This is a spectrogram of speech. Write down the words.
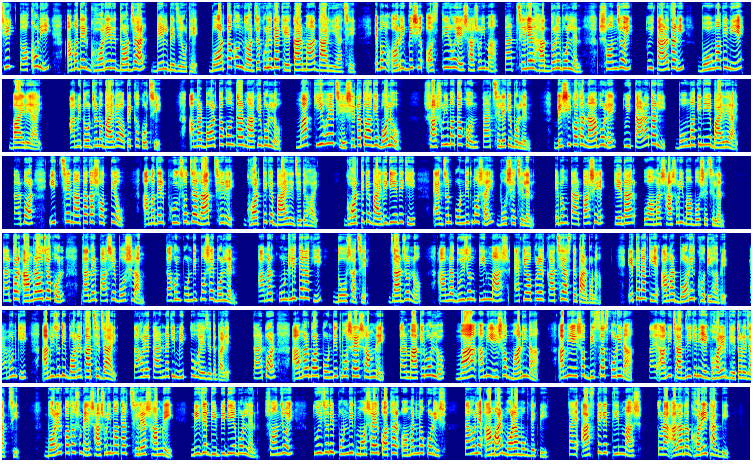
ঠিক তখনই আমাদের ঘরের দরজার বেল বেজে ওঠে। বর তখন দরজা খুলে দেখে তার মা দাঁড়িয়ে আছে এবং অনেক বেশি অস্থির হয়ে শাশুড়ি মা তার ছেলের হাত ধরে বললেন, সঞ্জয়, তুই তাড়াতাড়ি বৌমাকে নিয়ে বাইরে আয়। আমি তোর জন্য বাইরে অপেক্ষা করছি। আমার বর তখন তার মাকে বলল, মা, কি হয়েছে? সেটা তো আগে বলো। শাশুড়ি মা তখন তার ছেলেকে বললেন, বেশি কথা না বলে তুই তাড়াতাড়ি বৌমাকে নিয়ে বাইরে আয়। তারপর ইচ্ছে না থাকা সত্ত্বেও আমাদের ফুলসজ্জার রাত ছেড়ে ঘর থেকে বাইরে যেতে হয়। ঘর থেকে বাইরে গিয়ে দেখি একজন পণ্ডিত মশাই বসেছিলেন এবং তার পাশে কেদার ও আমার শাশুড়ি মা বসেছিলেন। তারপর আমরাও যখন তাদের পাশে বসলাম, তখন পণ্ডিত মশাই বললেন, আমার কুণ্ডলিতে নাকি দোষ আছে, যার জন্য আমরা দুইজন তিন মাস একে অপরের কাছে আসতে পারব না। এতে নাকি আমার বরের ক্ষতি হবে। এমনকি আমি যদি বরের কাছে যাই, তাহলে তার নাকি মৃত্যু হয়ে যেতে পারে। তারপর আমার বর পণ্ডিত মশাইয়ের সামনে তার মাকে বলল, মা, আমি এসব মানি না। আমি এসব বিশ্বাস করি না, তাই আমি চাঁদনিকে নিয়ে ঘরের ভেতরে যাচ্ছি। বরের কথা শুনে শাশুড়ি মা তার ছেলের সামনেই নিজের ডিব্বি দিয়ে বললেন, সঞ্জয়, তুই যদি পণ্ডিত মশাইয়ের কথার অমান্য করিস, তাহলে আমার মরা মুখ দেখবি। তাই আজ থেকে তিন মাস তোরা আলাদা ঘরেই থাকবি।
